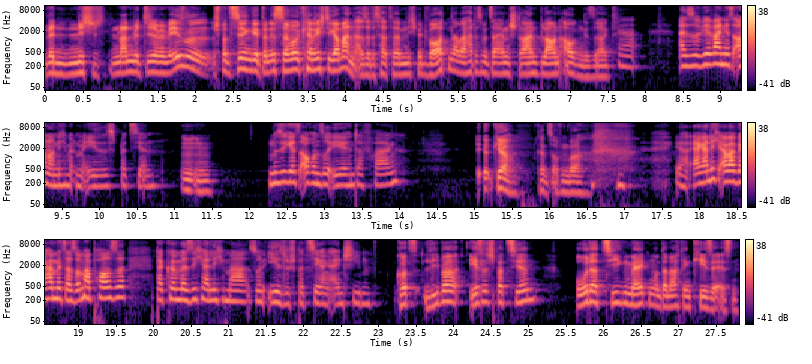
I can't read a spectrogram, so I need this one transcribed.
wenn nicht ein Mann mit dir mit dem Esel spazieren geht, dann ist er wohl kein richtiger Mann. Also das hat er nicht mit Worten, aber er hat es mit seinen strahlend blauen Augen gesagt. Ja. Also wir waren jetzt auch noch nicht mit dem Esel spazieren. Mm -mm. Muss ich jetzt auch unsere Ehe hinterfragen? Ja, ganz offenbar. Ja, ärgerlich, aber wir haben jetzt eine Sommerpause. Da können wir sicherlich mal so einen Eselspaziergang einschieben. Kurz, lieber Esel spazieren oder Ziegen melken und danach den Käse essen?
